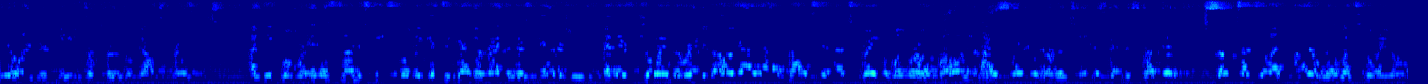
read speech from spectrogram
feel and your need for proof of God's presence. I think when we're in this time, we get together, right, and there's energy and there's joy in the room, oh, yeah, yeah, here, that's great. But when we're alone and isolated, our routine has been disrupted, sometimes you're like, I don't know what's going on.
